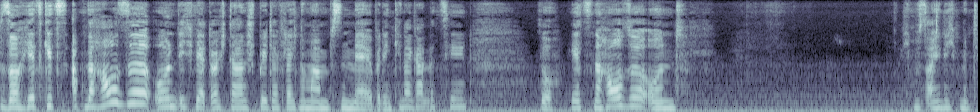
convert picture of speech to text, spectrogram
So, jetzt geht's ab nach Hause und ich werde euch dann später vielleicht noch mal ein bisschen mehr über den Kindergarten erzählen. So, jetzt nach Hause und ich muss eigentlich mit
